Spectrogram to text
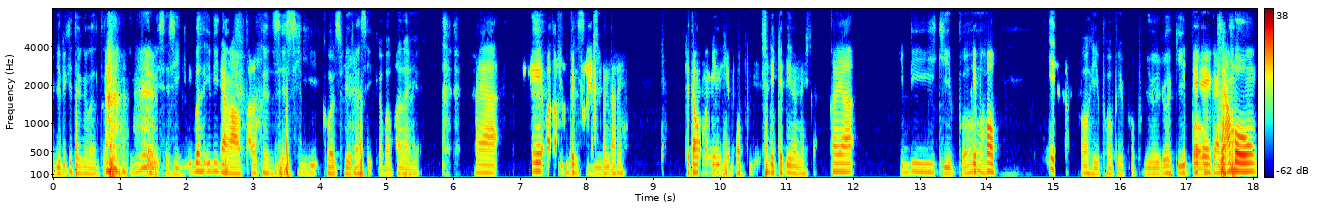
jadi kita ngelantur. Ini dari sesi gibah ini ya nggak apa lah. Bukan sesi konspirasi gak apa-apa lah ya. Kayak ini out of topic sebentar ya. Kita ngomongin hip hop sedikit di Indonesia. Kayak Ini K-pop. hip hop Oh hip hop hip hop. Gila gue K-pop. eh gak nyambung.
